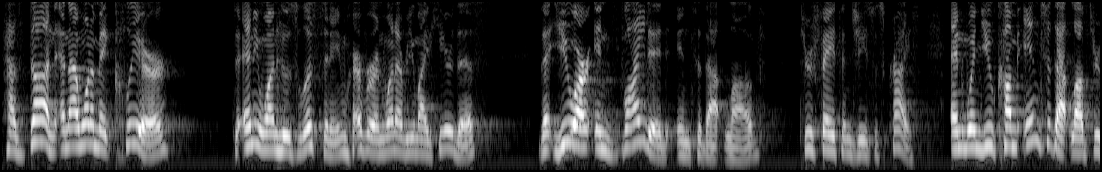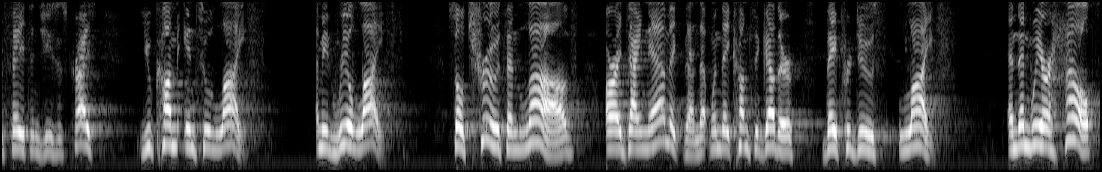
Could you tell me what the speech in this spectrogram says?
has done. And I want to make clear to anyone who's listening, wherever and whenever you might hear this, that you are invited into that love through faith in Jesus Christ. And when you come into that love through faith in Jesus Christ, you come into life. I mean, real life. So, truth and love are a dynamic then that when they come together, they produce life. And then we are helped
